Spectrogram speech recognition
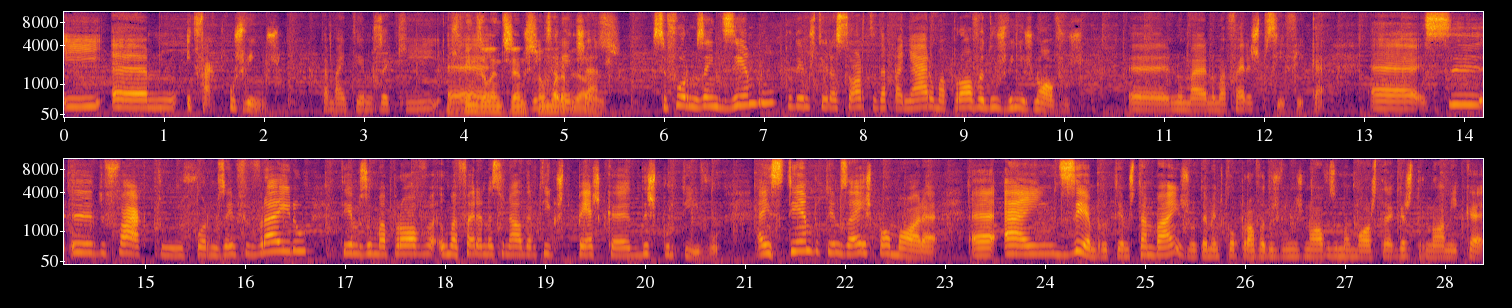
e, uh, e, de facto, os vinhos. Também temos aqui. Os vinhos alentejanos são maravilhosos. Se formos em dezembro, podemos ter a sorte de apanhar uma prova dos vinhos novos uh, numa, numa feira específica. Uh, se uh, de facto formos em fevereiro, temos uma prova, uma feira nacional de artigos de pesca desportivo. Em setembro temos a Expo Mora. Uh, em dezembro temos também, juntamente com a prova dos vinhos novos, uma mostra gastronómica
